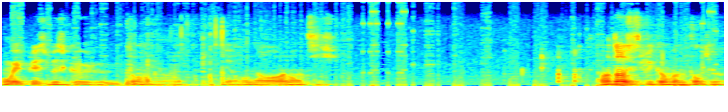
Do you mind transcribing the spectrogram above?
Ouais, plus parce que le temps on est- on est en ralenti. En même temps, j'explique en même temps, tu vois.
